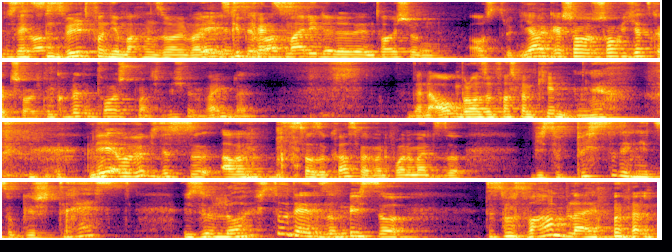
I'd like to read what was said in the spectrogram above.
wisst Du hättest ein? Bild von dir machen sollen, weil Ey, es gibt keinen was? Smiley, der deine Enttäuschung ausdrücken Ja, kann. schau, schau, wie ich jetzt gerade schaue. Ich bin komplett enttäuscht, Mann. Ich will nicht mehr Wein bleiben. Deine Augenbrauen sind fast beim Kinn. Ja. nee, aber wirklich, das, ist so, aber das war so krass, weil meine Freundin meinte so, wieso bist du denn jetzt so gestresst? Wieso läufst du denn so? Und ich so, das muss warm bleiben. Dann,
